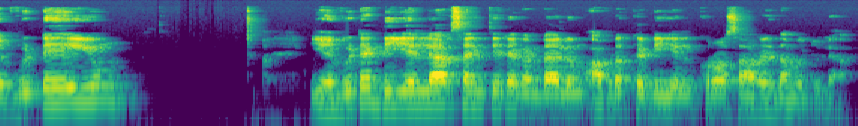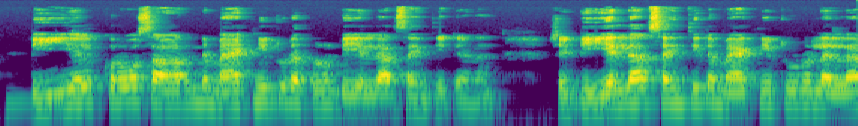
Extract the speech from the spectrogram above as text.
എവിടെയും എവിടെ D L R sine theta കണ്ടാലും അവിടെയൊക്കെ ഡി എൽ ക്രോസ് ആർ എഴുതാൻ പറ്റില്ല ഡി എൽ ക്രോസ് ആറിന്റെ മാഗ്നിറ്റ്യൂഡ് എപ്പോഴും ഡി എൽ ആർ സൈൻ തീറ്റയാണ് പക്ഷെ D L R sine theta മാഗ്നിറ്റ്യൂഡുള്ള എല്ലാ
